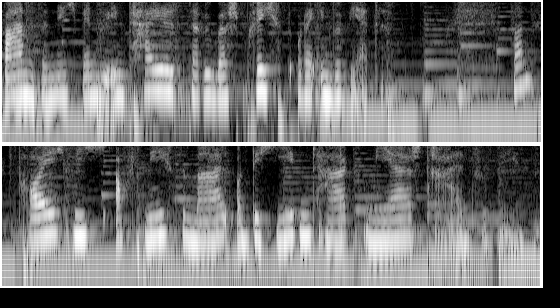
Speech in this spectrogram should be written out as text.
wahnsinnig, wenn du ihn teilst, darüber sprichst oder ihn bewertest. sonst freue ich mich aufs nächste Mal und dich jeden Tag mehr strahlen zu sehen.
